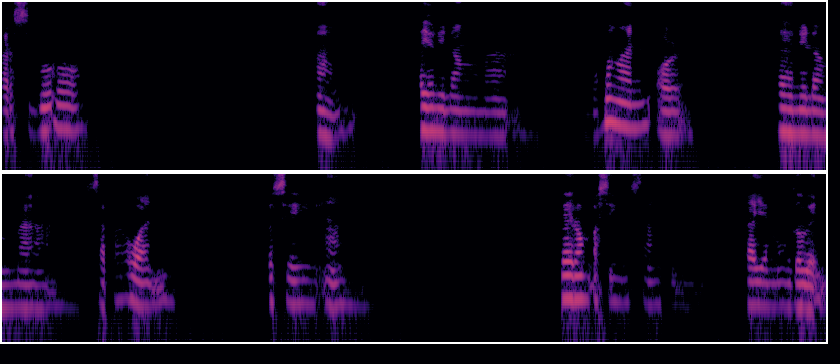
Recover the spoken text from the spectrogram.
para siguro um, ayaw nilang ma malamangan or ayaw nilang masapawan kasi um, meron kasing something kaya mong gawin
